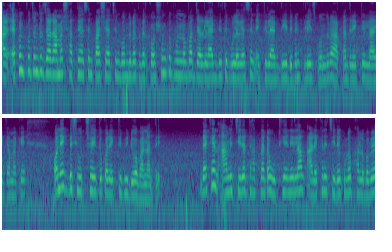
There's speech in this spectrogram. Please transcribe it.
আর এখন পর্যন্ত যারা আমার সাথে আছেন, পাশে আছেন বন্ধুরা, তাদেরকে অসংখ্য ধন্যবাদ। যারা লাইক দিতে ভুলে গেছেন, একটি লাইক দিয়ে দেবেন। প্লিজ বন্ধুরা, আপনাদের একটি লাইক আমাকে অনেক বেশি উৎসাহিত করে একটি ভিডিও বানাতে। দেখেন, আমি চিড়ের ঢাকনাটা উঠিয়ে নিলাম আর এখানে চিড়েগুলো ভালোভাবে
